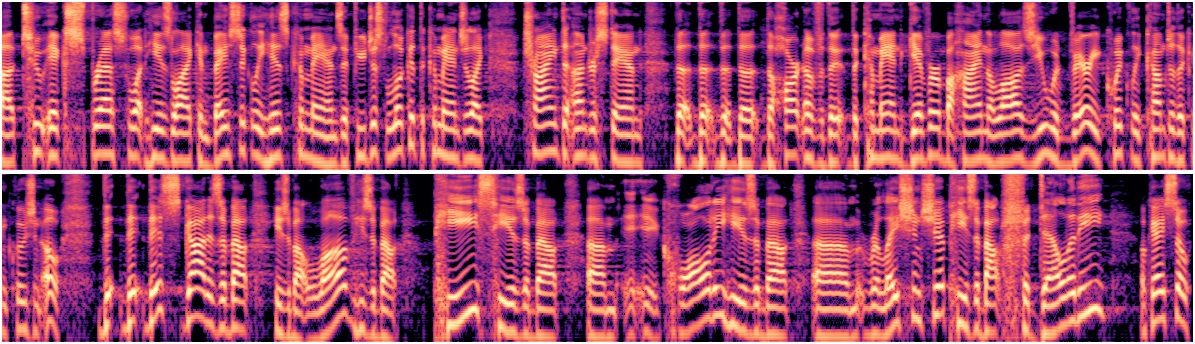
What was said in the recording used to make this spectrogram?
uh, to express what he is like. And basically, his commands, if you just look at the commands, you're like trying to understand the, the, the, the, the heart of the, the command giver behind the laws, you would very quickly come to the conclusion oh, th- th- this God is about, he's about love, he's about peace, he is about um, equality, he is about um, relationship, he is about fidelity. Okay, so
